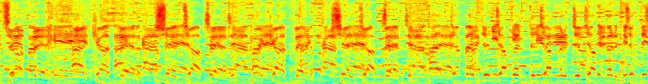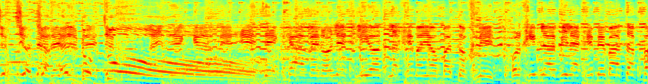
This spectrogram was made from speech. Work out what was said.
הכאפר של ג'אפר, הכאפר של ג'אפר, הכאפר של ג'אפר, הג'אפר של ג'אפר, ג'אפר, ג'אפר, ג'אפר, אל דוקטור! איזה כבל הולך להיות לכם היום בתוכנית. הולכים להביא לכם במעטפה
